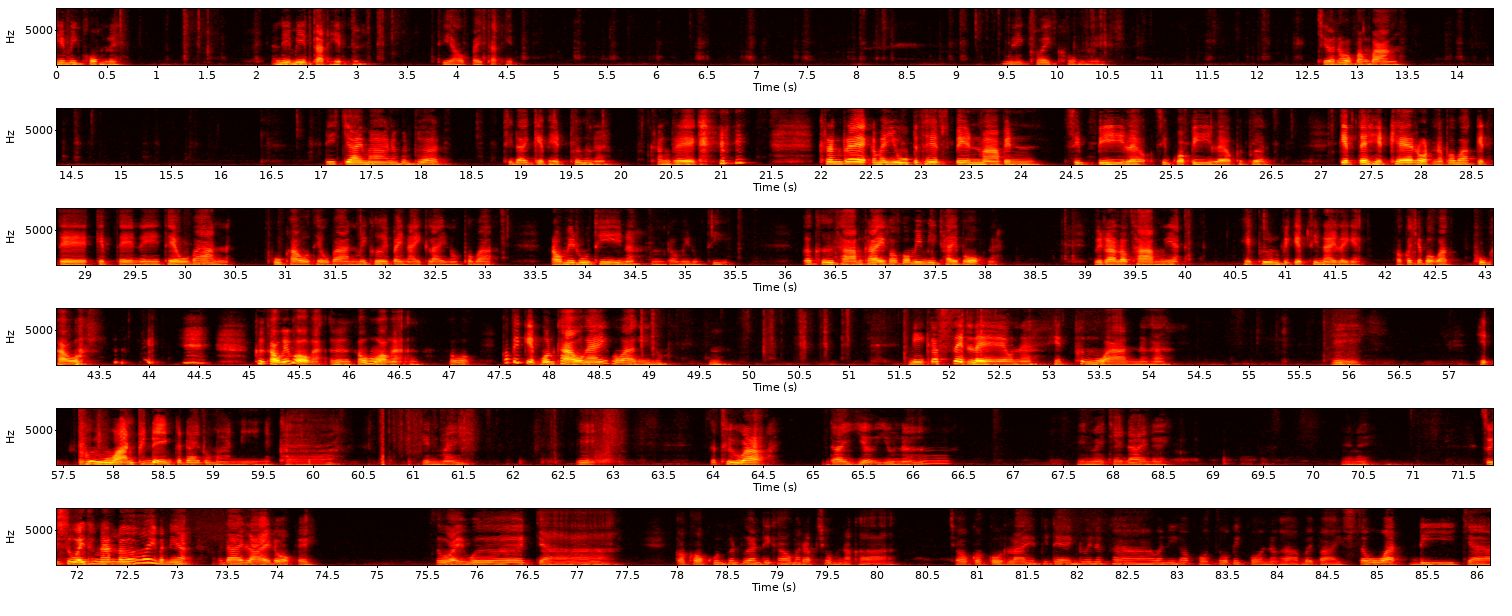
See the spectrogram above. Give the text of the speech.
นี้ไม่คมเลย อันนี้มีตัดเห็ดนะ ที่เอาไปตัดเห็ด ไม่ค่อยคมเลยเฉือนออกบางๆ ดีใจมากนะเพื่อนๆ ที่ได้เก็บเห็ดพึ่งนะ ครั้งแรก ครั้งแรกมาอยู่ประเทศสเปนมาเป็นสิบปีแล้วสิบกว่าปีแล้วเพื่อนๆ เก็บแต่เห็ดแครอทนะเพราะว่าเก็บแต่เก็บแต่ในแถวบ้านภูเขาแถวบ้านไม่เคยไปไหนไกลเนาะเพราะว่าเราไม่รู้ที่นะเราไม่รู้ที่ ก็คือถามใครเขาก็ไม่มีใครบอกนะเวลาเราถามเนี่ย เห็ดพึ่งไปเก็บที่ไหนอะไรเงี้ยเขาก็จะบอกว่าภูเขา คือเขาไม่บอกอะเออเขาห่วงอะเขาบอกก็ไปเก็บบนเขาไงเพราะว่างี้เนาะนี่ก็เสร็จแล้วนะเห็ดพึ่งหวานนะคะนี่ พึ่งหวานพี่แดงก็ได้ประมาณนี้นะคะ เห็นไหมนี่ก็ถือว่าได้เยอะอยู่นะ เห็นไหมใช้ได้เลยเห็นไหมสวยๆทั้งนั้นเลยวันเนี้ยได้หลายดอกเลย สวยเวอร์จ้า ก็ขอบคุณเพื่อนๆที่เข้ามารับชมนะคะ ชอบก็กดไลค์ให้พี่แดงด้วยนะคะ วันนี้ก็ขอตัวไปก่อนนะคะ บ๊ายบาย สวัสดีจ้า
